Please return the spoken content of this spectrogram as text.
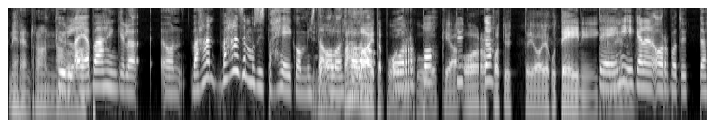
meren rannalla. Kyllä, ja päähenkilö on vähän, vähän semmoisista heikommista Joo, oloista vähän laitapuolen orpo, tyttö, Orpo tyttö, joo, joku teini-ikäinen. teini-ikäinen orpotyttö.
